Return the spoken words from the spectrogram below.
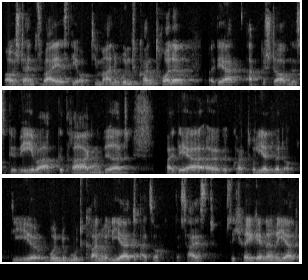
Baustein 2 ist die optimale Wundkontrolle, bei der abgestorbenes Gewebe abgetragen wird, bei der äh, kontrolliert wird, ob die Wunde gut granuliert, also das heißt sich regeneriert.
